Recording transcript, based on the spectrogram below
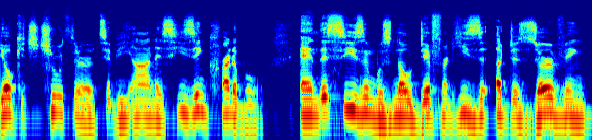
Jokic truther. To be honest, he's incredible, and this season was no different. He's a deserving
